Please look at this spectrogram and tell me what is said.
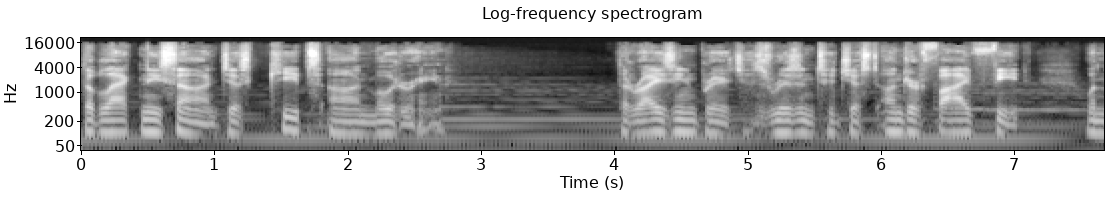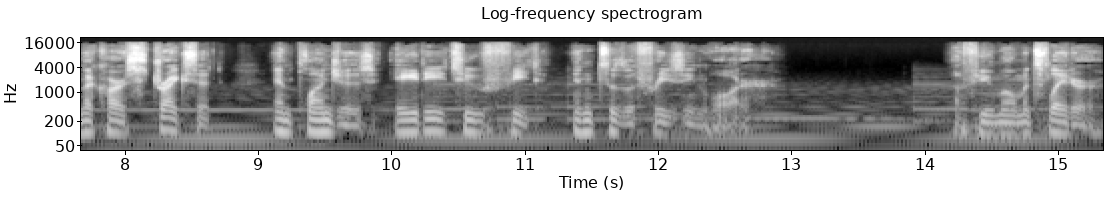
the black Nissan just keeps on motoring. The rising bridge has risen to just under five feet when the car strikes it and plunges 82 feet into the freezing water. A few moments later,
